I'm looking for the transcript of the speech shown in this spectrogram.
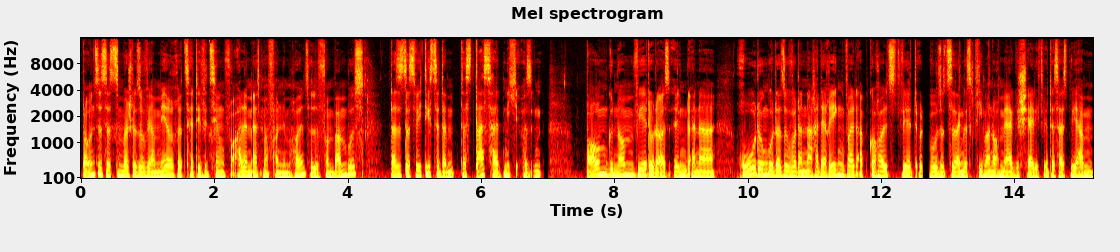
bei uns ist das zum Beispiel so, wir haben mehrere Zertifizierungen, vor allem erstmal von dem Holz, also vom Bambus das ist das Wichtigste, dass das halt nicht aus einem Baum genommen wird oder aus irgendeiner Rodung oder so, wo dann nachher der Regenwald abgeholzt wird und wo sozusagen das Klima noch mehr geschädigt wird. Das heißt, wir haben,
